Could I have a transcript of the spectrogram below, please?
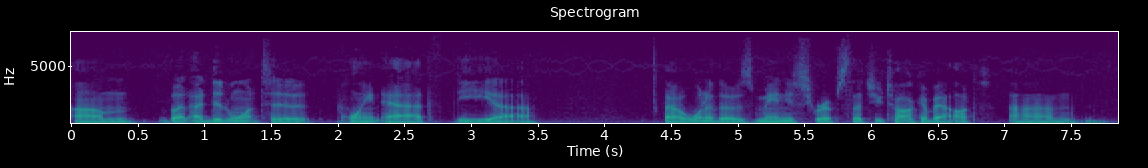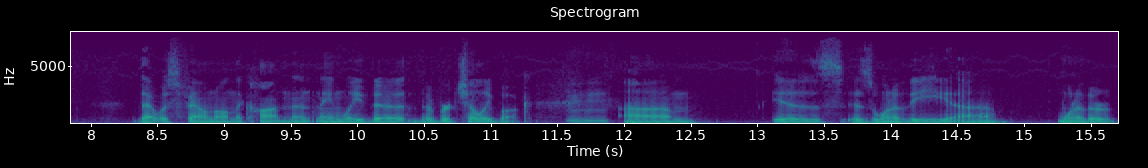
Um, but I did want to point at the uh, uh, one of those manuscripts that you talk about um, that was found on the continent, namely the the Vercelli book hmm um, is is one of the uh, one of the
